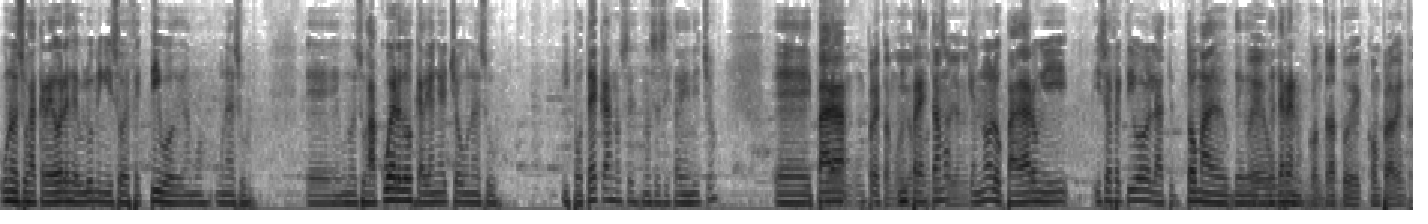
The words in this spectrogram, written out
uno de sus acreedores de Blooming hizo efectivo, digamos, una de sus, uno de sus acuerdos que habían hecho, una de sus hipotecas, no sé, no sé si está bien dicho. Para un, préstamo, un préstamo que no lo pagaron y hizo efectivo la toma de, terreno. contrato de compra-venta.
